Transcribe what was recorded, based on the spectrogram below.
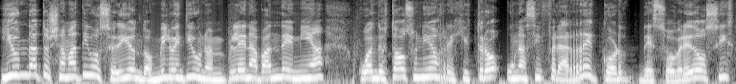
Y un dato llamativo se dio en 2021, en plena pandemia, cuando Estados Unidos registró una cifra récord de sobredosis,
